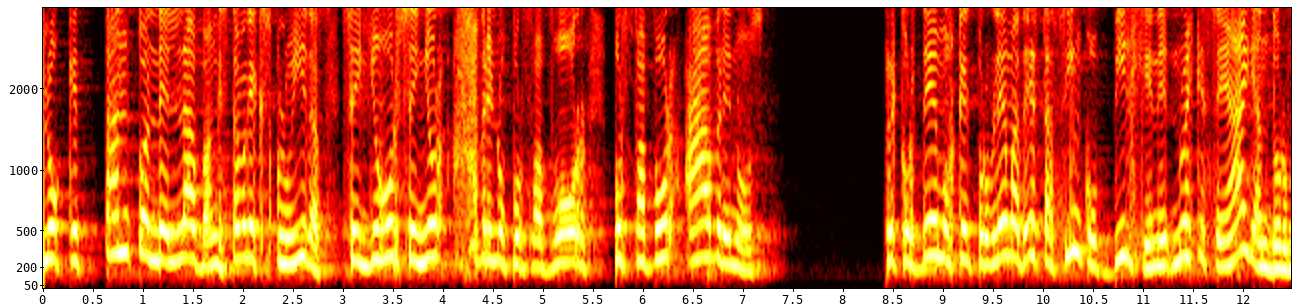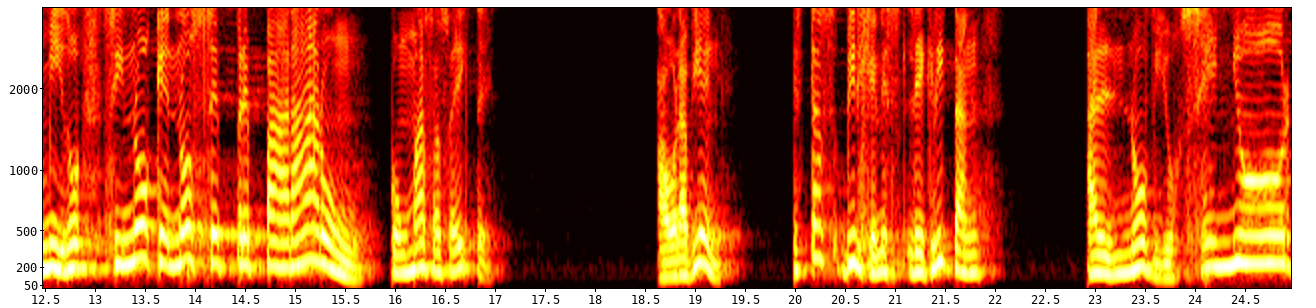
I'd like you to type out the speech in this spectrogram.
Lo que tanto anhelaban estaban excluidas. Señor, Señor, ábrenos, por favor, por favor, ábrenos. Recordemos que el problema de estas cinco vírgenes no es que se hayan dormido, sino que no se prepararon con más aceite. Ahora bien, estas vírgenes le gritan al novio, Señor,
